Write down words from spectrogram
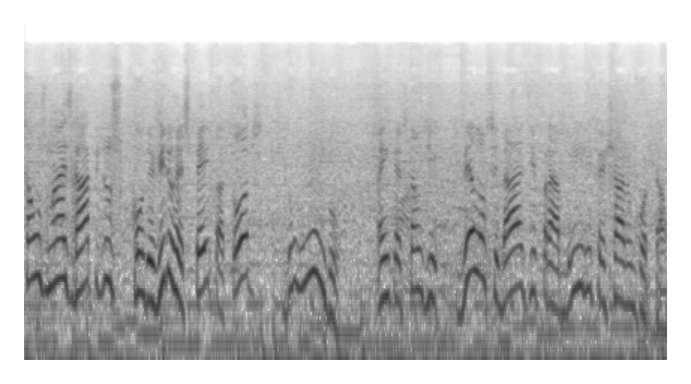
São os mais rápidos, com devido respeito a todos, do mundo, em questão de velocidade para abrir e fechar um portão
